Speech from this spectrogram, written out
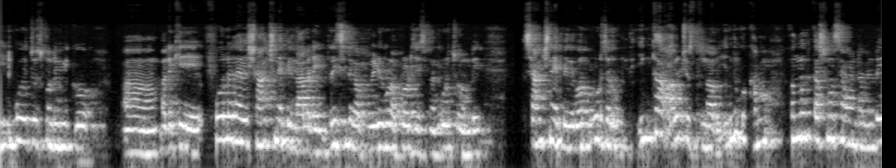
ఇటు పోయి చూసుకుంటే మీకు మనకి ఫోర్ లైన్ అనేది శాంక్షన్ అయిపోయింది ఆల్రెడీ రీసెంట్గా వీడియో కూడా అప్లోడ్ చేసింది అది కూడా చూడండి. శాంక్షన్ అయిపోయింది వర్క్ కూడా జరుగుతుంది. ఇంకా ఆలోచిస్తున్నారు. ఎందుకు ఖమ్మం కొంతమంది కస్టమర్స్ ఏమంటారంటే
